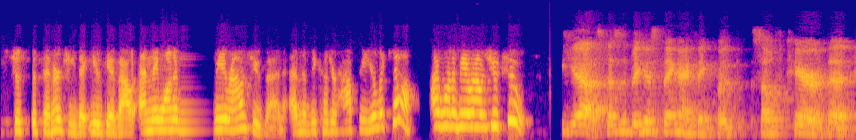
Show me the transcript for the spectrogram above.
It's just this energy that you give out and they want to be around you then. And then because you're happy, you're like, yeah, I want to be around you too. Yes, that's the biggest thing I think with self-care that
